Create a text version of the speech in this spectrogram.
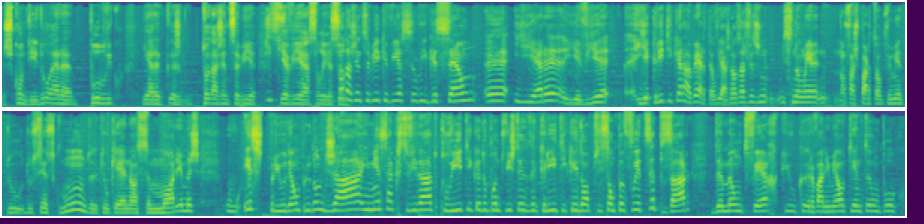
escondido, era público e era toda a gente sabia Isso, que havia essa ligação? Toda a gente sabia que havia essa ligação uh, e era, e havia, e a crítica era aberta. Aliás, nós às vezes, isso não é, não faz parte obviamente do, do senso comum, daquilo que é a nossa memória, mas o, este período é um período onde já há imensa agressividade política do ponto de vista da crítica e da oposição panfletos, apesar da mão de ferro que o Carvalho Mel tenta um pouco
